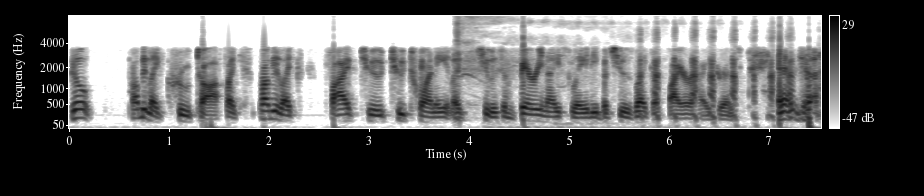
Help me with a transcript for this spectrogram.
built, probably like Krutoff, like probably like five two, two twenty. Like she was a very nice lady, but she was like a fire hydrant, and uh,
